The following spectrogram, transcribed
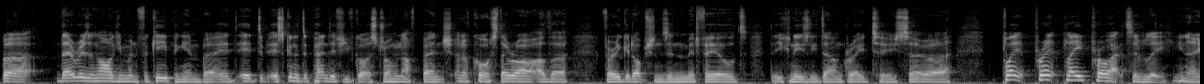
but there is an argument for keeping him. But it, it it's going to depend if you've got a strong enough bench, and of course there are other very good options in the midfield that you can easily downgrade to. So uh, play, play play proactively. You know,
